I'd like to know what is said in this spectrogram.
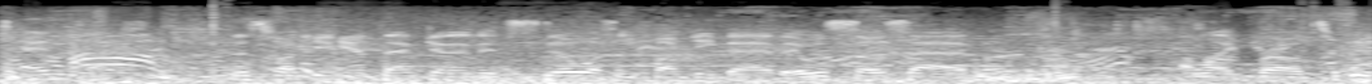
10 times this fucking Potemkin and it still wasn't fucking dead. It was so sad. I'm like, bro, Tweak,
